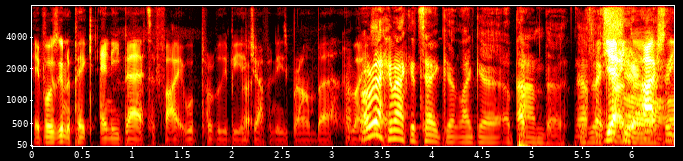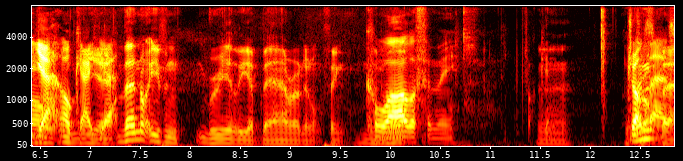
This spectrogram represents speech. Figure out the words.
if I was going to pick any bear to fight, it would probably be a Japanese brown bear. I'm like, I reckon I could take a, like a, a panda. 'cause think they're so. yeah, Sure. actually, yeah, okay, yeah. They're not even really a bear, I don't think. They're Koala for me. more, uh, Drop just bears.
